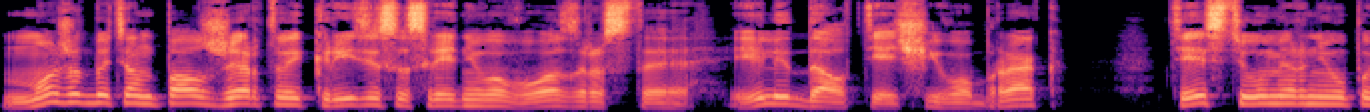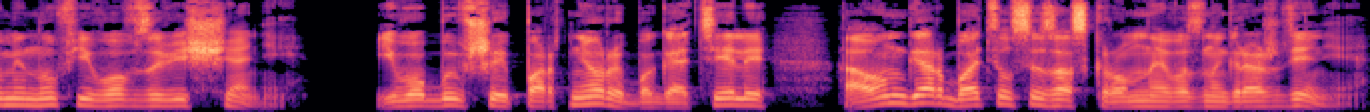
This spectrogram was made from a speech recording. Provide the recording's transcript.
Может быть, он пал жертвой кризиса среднего возраста или дал течь его брак, Тесть умер, не упомянув его в завещании. Его бывшие партнеры богатели, а он горбатился за скромное вознаграждение.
